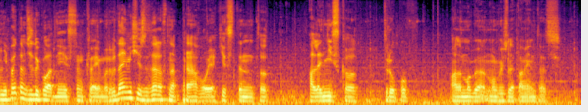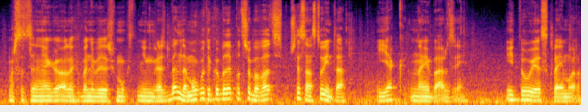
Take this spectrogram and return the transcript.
Nie pamiętam gdzie dokładnie jest ten Claymore. Wydaje mi się, że zaraz na prawo, jak jest ten, to... Ale nisko trupów. Ale mogę, mogę źle pamiętać. Masz niego, ale chyba nie będziesz mógł nim grać. Będę mógł, tylko będę potrzebować 16 inta. Jak najbardziej. I tu jest Claymore.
